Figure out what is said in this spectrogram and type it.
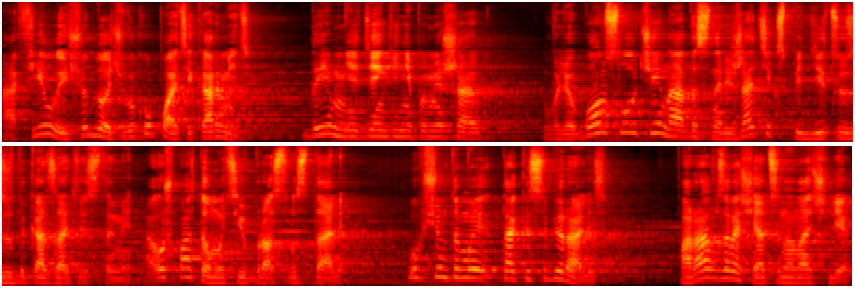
А Филу еще дочь выкупать и кормить. Да и мне деньги не помешают. В любом случае надо снаряжать экспедицию за доказательствами, а уж потом уйти в братство стали. В общем-то мы так и собирались. Пора возвращаться на ночлег.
